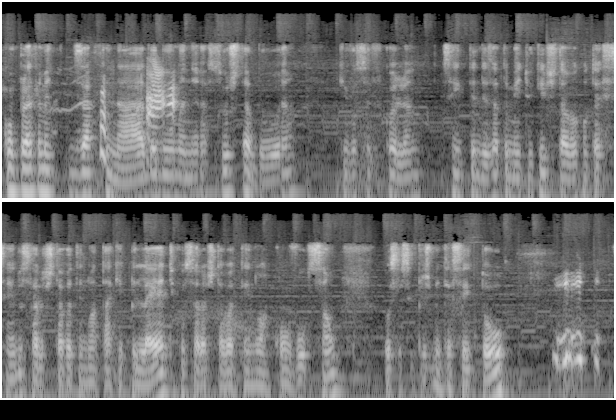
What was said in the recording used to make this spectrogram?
Completamente desafinada, de uma maneira assustadora, que você ficou olhando sem entender exatamente o que estava acontecendo, se ela estava tendo um ataque epilético, se ela estava tendo uma convulsão, você simplesmente aceitou.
